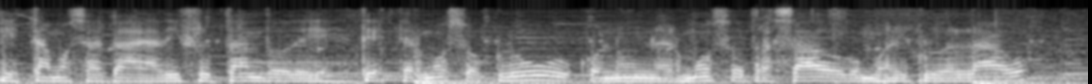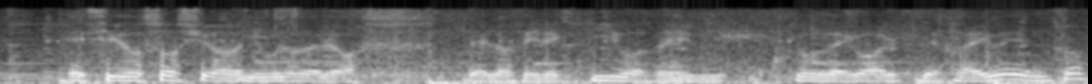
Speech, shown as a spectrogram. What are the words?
estamos acá disfrutando de, de, este hermoso club con un hermoso trazado como es el Club del Lago. He sido socio de uno de los, de los directivos del Club de Golf de Fraivento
